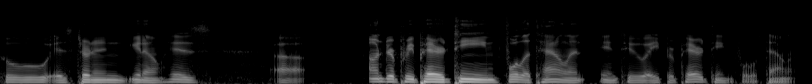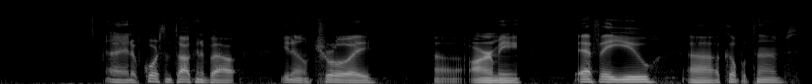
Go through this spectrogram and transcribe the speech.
who is turning, you know, his uh, underprepared team full of talent into a prepared team full of talent. And of course, I'm talking about, you know, Troy, uh, Army, FAU uh, a couple times.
